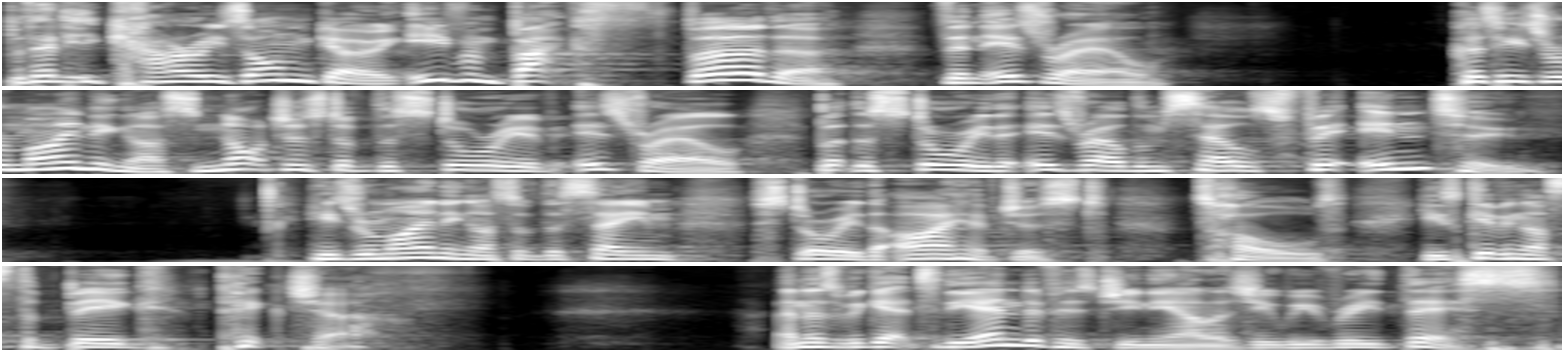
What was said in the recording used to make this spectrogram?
But then he carries on going, even back further than Israel, because he's reminding us not just of the story of Israel, but the story that Israel themselves fit into. He's reminding us of the same story that I have just told. He's giving us the big picture. And as we get to the end of his genealogy, we read this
